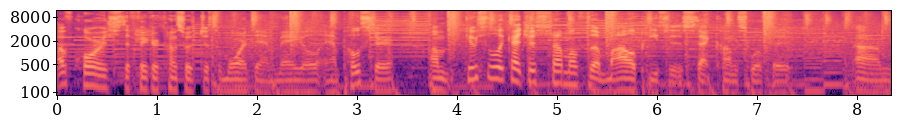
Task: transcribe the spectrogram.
Of course, the figure comes with just more than mail and poster. Um, give us a look at just some of the model pieces that comes with it. Um,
